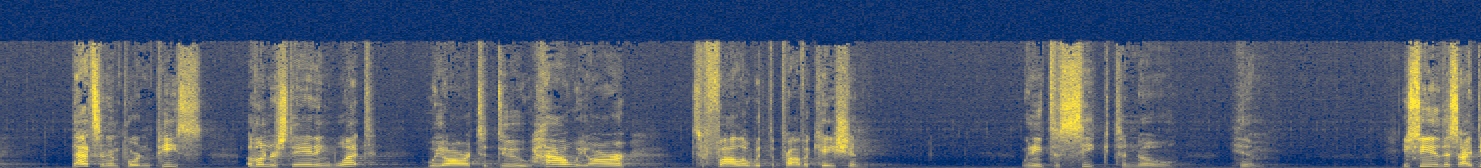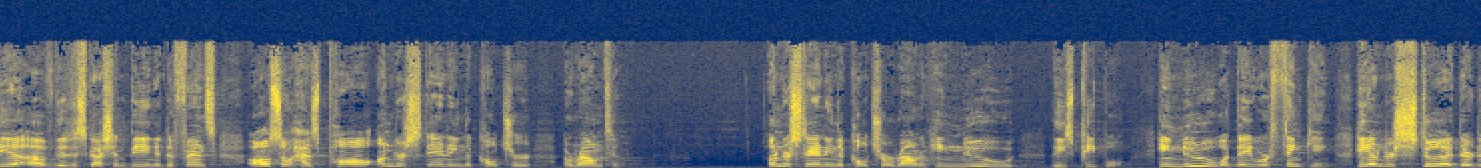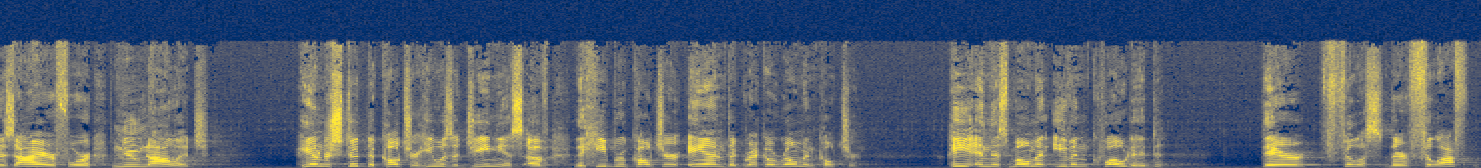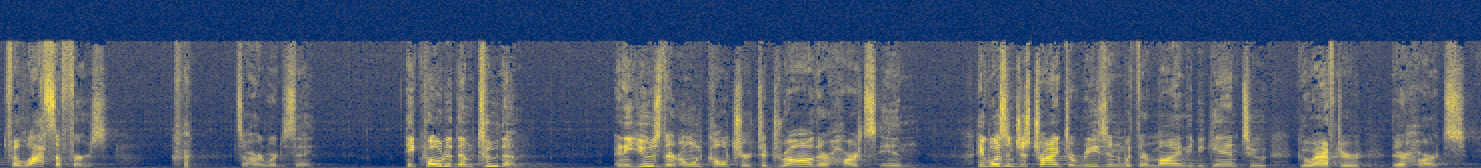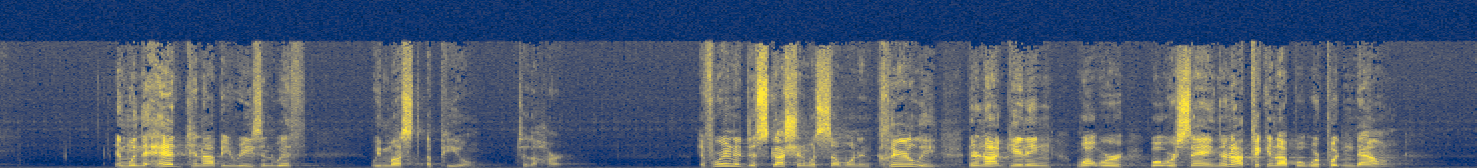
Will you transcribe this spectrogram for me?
That's an important piece of understanding what we are to do, how we are to follow with the provocation. We need to seek to know Him. You see, this idea of the discussion being a defense also has Paul understanding the culture around him understanding the culture around him. He knew these people. He knew what they were thinking. He understood their desire for new knowledge. He understood the culture. He was a genius of the Hebrew culture and the Greco Roman culture. He, in this moment, even quoted their, their philo- philosophers. it's a hard word to say. He quoted them to them. And he used their own culture to draw their hearts in. He wasn't just trying to reason with their mind, he began to go after their hearts. And when the head cannot be reasoned with, we must appeal to the heart. If we're in a discussion with someone and clearly they're not getting what we're, what we're saying, they're not picking up what we're putting down,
